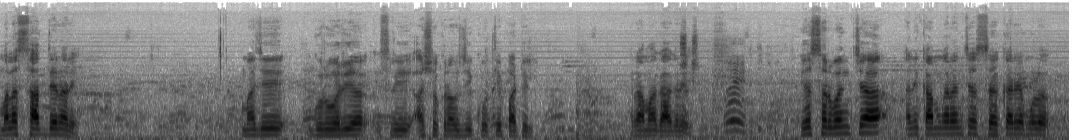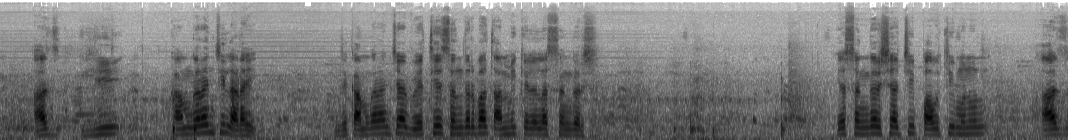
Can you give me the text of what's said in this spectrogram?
मला साथ देणारे माझे गुरुवर्य श्री अशोकरावजी कोते पाटील रामा गागरे या सर्वांच्या आणि कामगारांच्या सहकार्यामुळं आज ही कामगारांची लढाई म्हणजे कामगारांच्या व्यथेसंदर्भात आम्ही केलेला संघर्ष या संघर्षाची पावती म्हणून आज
